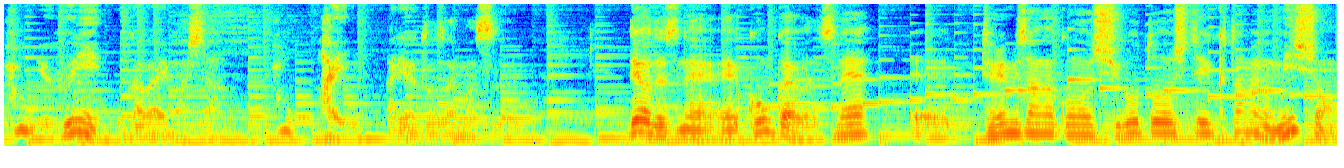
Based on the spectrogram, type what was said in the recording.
はい。いうふうに伺いました。はい。はい、ありがとうございます。ではですね、えー今回はですね、えー、てるみさんがこの仕事をしていくためのミッション、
